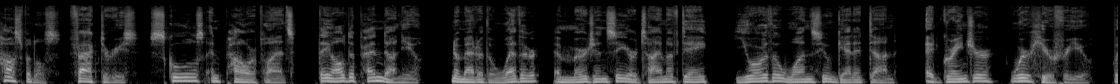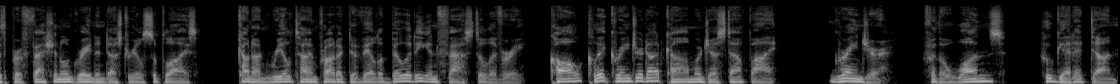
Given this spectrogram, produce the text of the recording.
Hospitals, factories, schools, and power plants, they all depend on you. No matter the weather, emergency, or time of day, you're the ones who get it done. At Grainger, we're here for you with professional grade industrial supplies. Count on real time product availability and fast delivery. Call clickgrainger.com or just stop by. Grainger for the ones who get it done.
